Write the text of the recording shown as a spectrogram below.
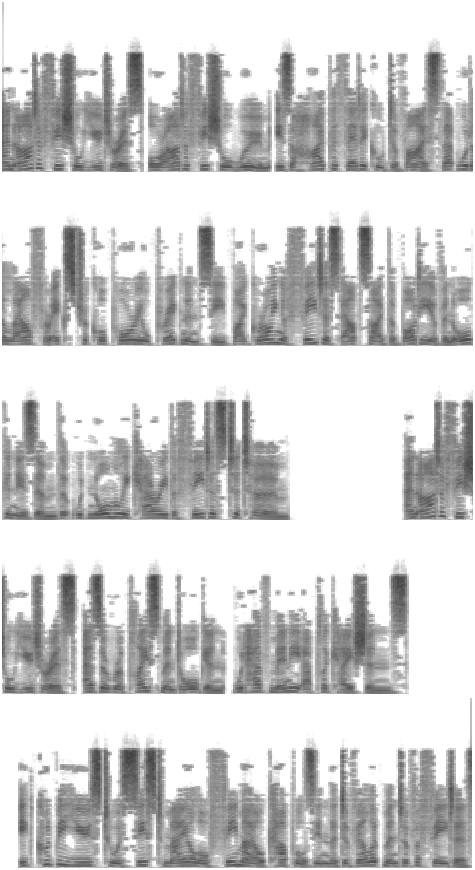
An artificial uterus or artificial womb is a hypothetical device that would allow for extracorporeal pregnancy by growing a fetus outside the body of an organism that would normally carry the fetus to term. An artificial uterus, as a replacement organ, would have many applications. It could be used to assist male or female couples in the development of a fetus.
